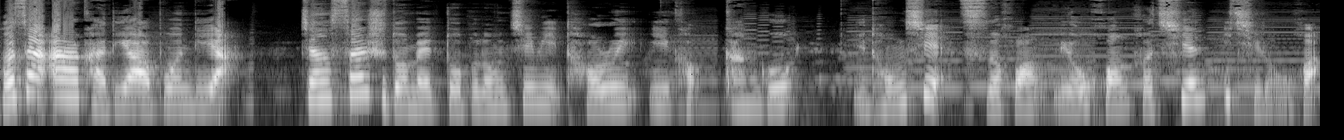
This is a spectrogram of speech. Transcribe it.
何塞·阿尔卡迪奥·布恩迪亚将三十多枚多布隆金币投入一口干锅，与铜屑、雌黄、硫磺和铅一起融化，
